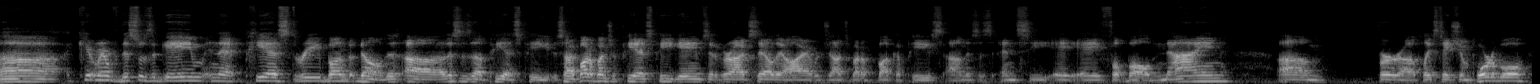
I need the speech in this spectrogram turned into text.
Uh, I can't remember if this was a game in that PS3 bundle. No, this uh, this is a PSP. So I bought a bunch of PSP games at a garage sale. They all averaged out to about a buck a piece. Um, this is NCAA Football 9 um, for uh, PlayStation Portable.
